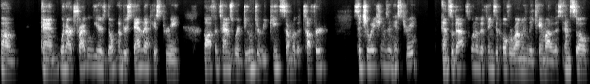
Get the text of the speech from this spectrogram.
um, and when our tribal leaders don't understand that history, oftentimes we're doomed to repeat some of the tougher situations in history. And so that's one of the things that overwhelmingly came out of this. And so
